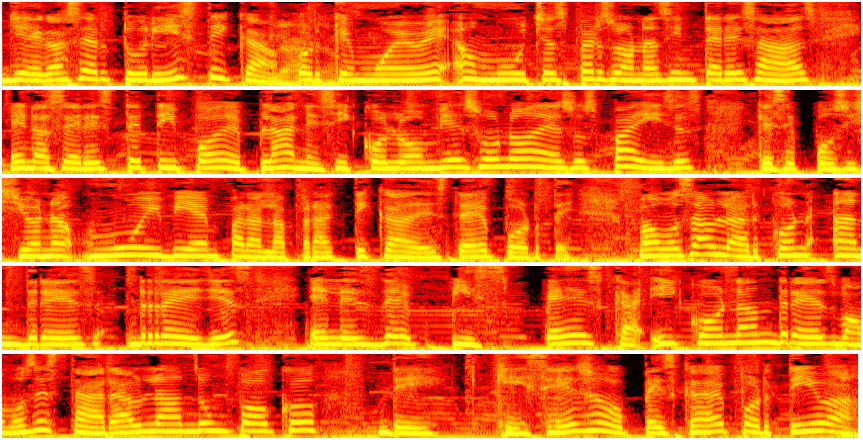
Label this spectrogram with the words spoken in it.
llega a ser turística Claro. porque mueve a muchas personas interesadas en hacer este tipo de planes y Colombia es uno de esos países que se posiciona muy bien para la práctica de este deporte. Vamos a hablar con Andrés Reyes, él es de Pispesca y con Andrés vamos a estar hablando un poco de ¿qué es eso? Pesca deportiva,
